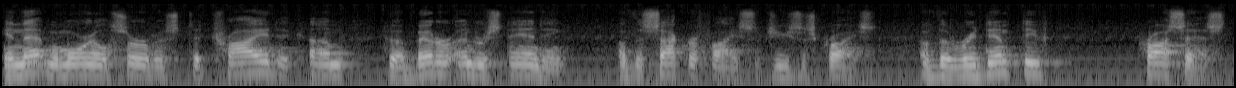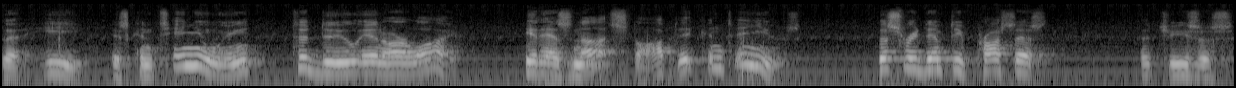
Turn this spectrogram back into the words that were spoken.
in that memorial service to try to come to a better understanding of the sacrifice of Jesus Christ, of the redemptive process that He is continuing to do in our life. It has not stopped, it continues. This redemptive process that Jesus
